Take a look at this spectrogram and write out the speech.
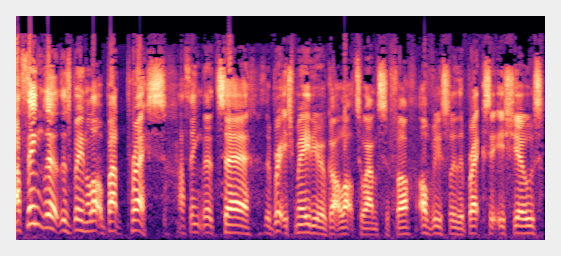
I think that there's been a lot of bad press. I think that uh, the British media have got a lot to answer for. Obviously, the Brexit issues.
